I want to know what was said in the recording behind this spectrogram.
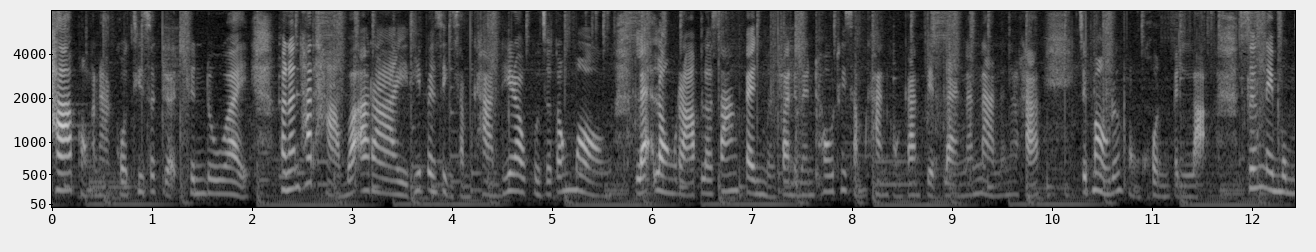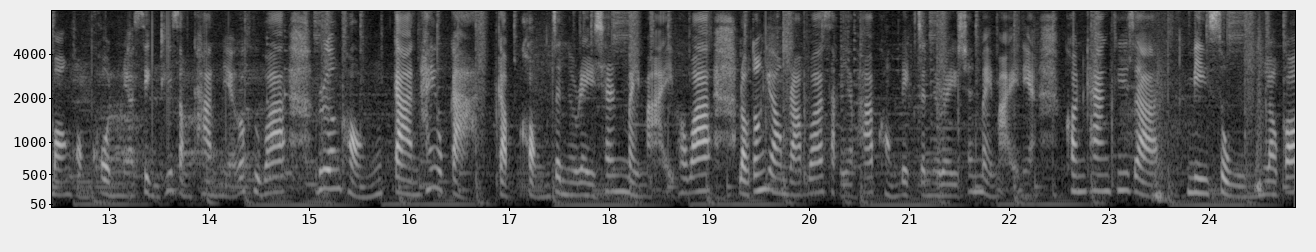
ภาพของอนาคตที่จะเกิดขึ้นด้วย เพราะนั้นถ้าถามว่าอะไรที่เป็นสิ่งสำคัญที่เราควรจะต้องมอง และรองรับและสร้างเป็นเหมือน fundamental ที่สำคัญของการเปลี่ยนแปลงนั้นๆนะคะจะมองเรื่องของคนเป็นหลัก ซึ่งในมุมมองของคนเนี่ยสิ่งที่สำคัญเนี่ยก็คือว่าเรื่องของการให้โอกาสกับของ generation ใหม่ ๆ เพราะว่าเราต้องยอมรับว่าศักยภาพของเด็ก generation ใหม่ๆเนี่ยค่อนข้างที่จะมีสูง แล้วก็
